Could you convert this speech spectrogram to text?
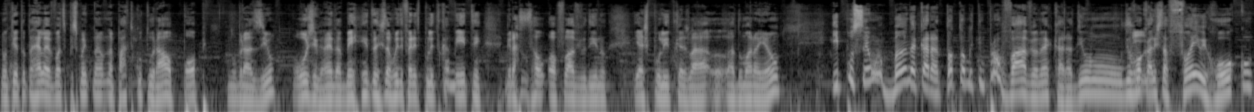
não tinha tanta relevância, principalmente na, na parte cultural, pop, no Brasil. Hoje, ainda bem, está muito diferente politicamente, graças ao, ao Flávio Dino e às políticas lá, lá do Maranhão. E por ser uma banda, cara, totalmente improvável, né, cara? De um, de um Sim. vocalista fanho e rouco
